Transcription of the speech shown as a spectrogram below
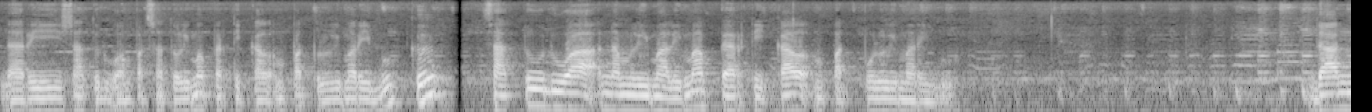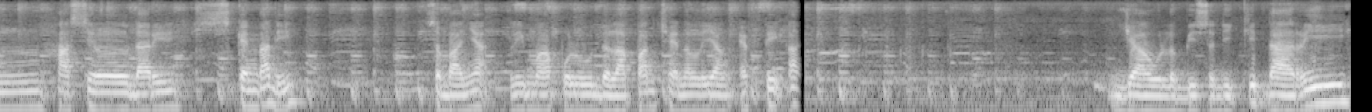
dari 12415 vertikal 45000 ke 12655 vertikal 45000 dan hasil dari scan tadi sebanyak 58 channel yang FTA jauh lebih sedikit dari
